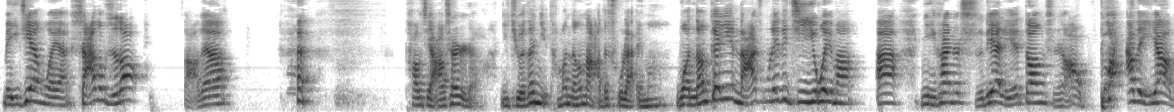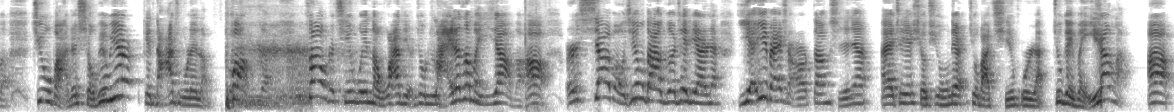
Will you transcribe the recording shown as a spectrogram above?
没见过呀？啥都知道，咋的呀？哼。”掏家伙事儿啊！你觉得你他妈能拿得出来吗？我能给你拿出来的机会吗？啊！你看这史殿林当时啊，啪的一下子就把这小兵兵给拿出来了，砰的照着秦辉脑瓜顶就来了这么一下子啊！而夏宝庆大哥这边呢，也一摆手，当时呢，哎，这些小兄弟就把秦辉啊就给围上了啊！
